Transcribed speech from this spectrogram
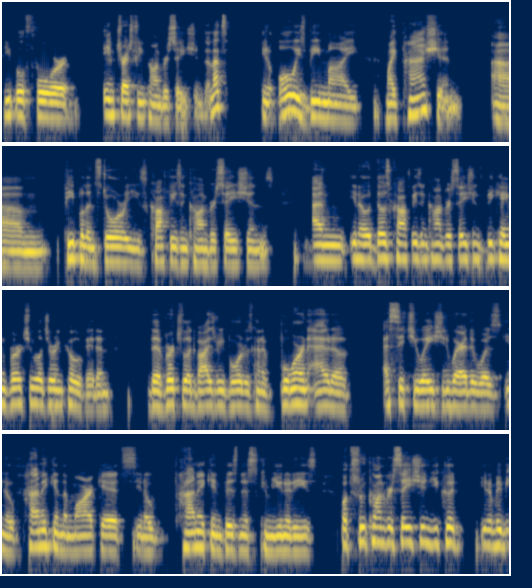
people for interesting conversations. And that's you know always been my my passion um people and stories coffees and conversations. And you know those coffees and conversations became virtual during covid. And the virtual advisory board was kind of born out of a situation where there was you know panic in the markets you know panic in business communities. But through conversation you could you know maybe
